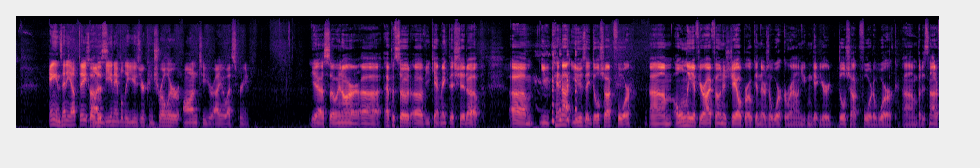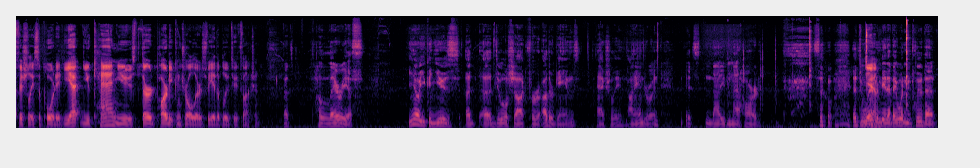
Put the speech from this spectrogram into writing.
Ains, any update so on this... being able to use your controller onto your iOS screen? Yeah, so in our uh, episode of You Can't Make This Shit Up, um, you cannot use a DualShock 4 um, only if your iPhone is jailbroken, there's a workaround. You can get your DualShock 4 to work, um, but it's not officially supported. Yet you can use third party controllers via the Bluetooth function. That's hilarious. You know, you can use a, a DualShock for other games, actually, on Android. It's not even that hard. so it's weird yeah. to me that they wouldn't include that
